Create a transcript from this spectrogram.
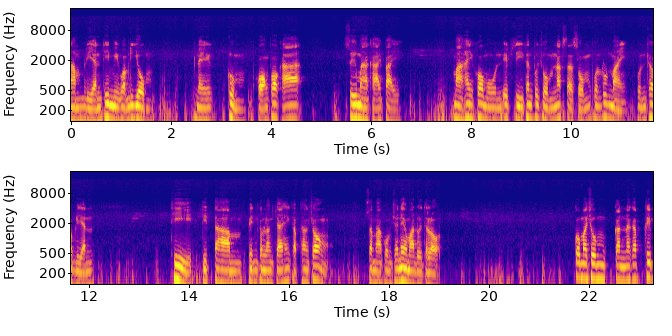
นำเหรียญที่มีความนิยมในกลุ่ม ของพ่อค้าซื้อมาขายไป มาให้ข้อมูล FC ท่านผู้ชมนักสะสมคนรุ่นใหม่ คนชอบเหรียญที่ติดตามเป็นกำลังใจให้กับทางช่องสมาคมชาแนลมาโดยตลอด ก็มาชมกันนะครับ คลิป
